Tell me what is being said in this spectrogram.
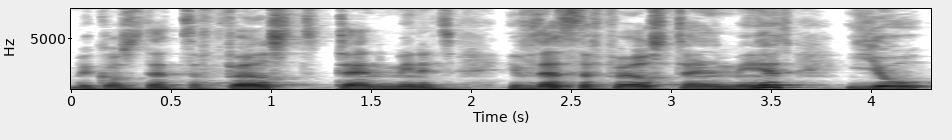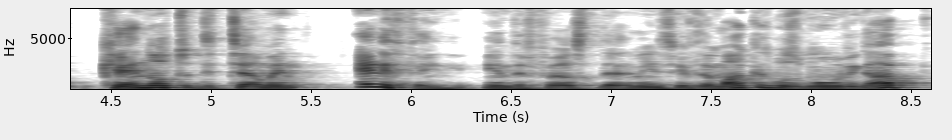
because that's the first 10 minutes. If that's the first 10 minutes, you cannot determine anything in the first 10 minutes. If the market was moving up,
